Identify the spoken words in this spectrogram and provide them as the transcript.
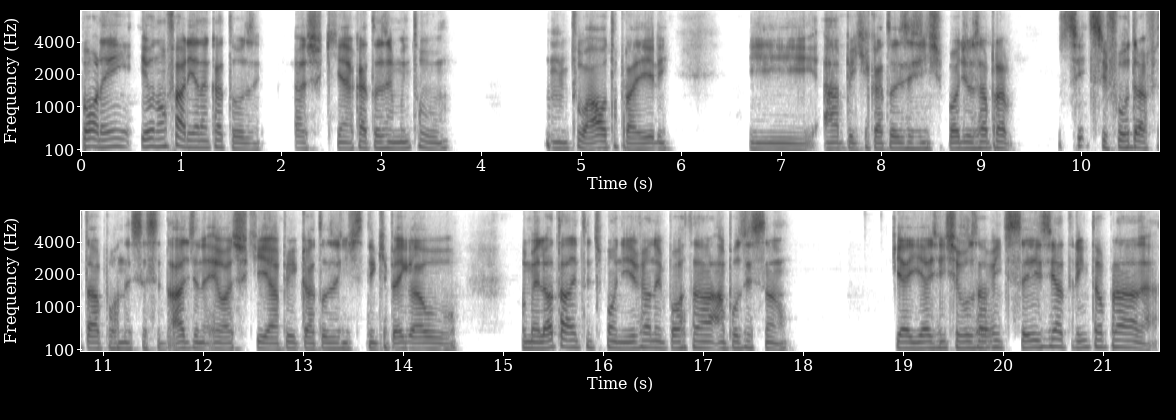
Porém, eu não faria na 14. Acho que a 14 é muito, muito alto para ele. E a pick 14 a gente pode usar para se, se for draftar por necessidade, né? Eu acho que a pick 14 a gente tem que pegar o o melhor talento disponível, não importa a posição. E aí a gente usa a 26 e a 30 para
